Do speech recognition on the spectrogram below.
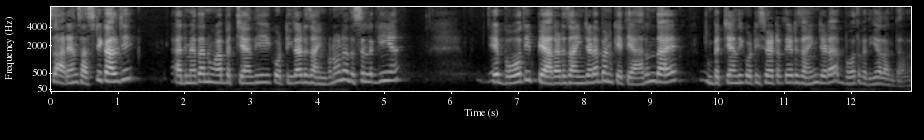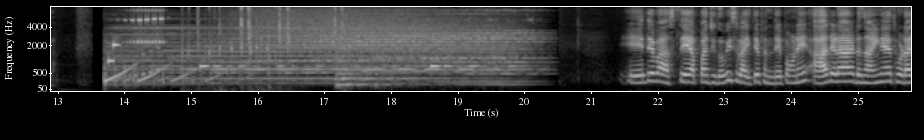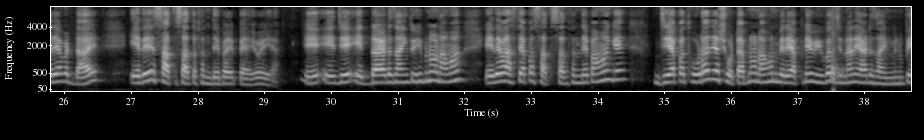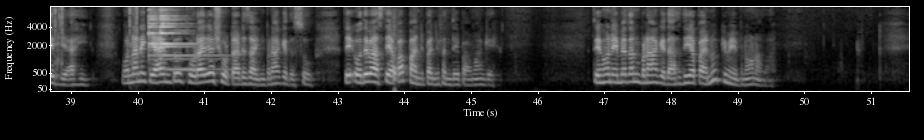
ਸਾਰਿਆਂ ਨੂੰ ਸਤਿ ਸ਼੍ਰੀ ਅਕਾਲ ਜੀ। ਅੱਜ ਮੈਂ ਤੁਹਾਨੂੰ ਆ ਬੱਚਿਆਂ ਦੀ ਕੋਟੀ ਦਾ ਡਿਜ਼ਾਈਨ ਬਣਾਉਣਾ ਦੱਸਣ ਲੱਗੀ ਆ ਇਹ ਬਹੁਤ ਹੀ ਪਿਆਰਾ ਡਿਜ਼ਾਈਨ ਜਿਹੜਾ ਬਣ ਕੇ ਤਿਆਰ ਹੁੰਦਾ ਹੈ। ਬੱਚਿਆਂ ਦੀ ਕੋਟੀ ਸਵੈਟਰ ਤੇ ਡਿਜ਼ਾਈਨ ਜਿਹੜਾ ਬਹੁਤ ਵਧੀਆ ਲੱਗਦਾ ਵਾ। ਇਹਦੇ ਵਾਸਤੇ ਆਪਾਂ ਜਦੋਂ ਵੀ ਸਿਲਾਈ ਤੇ ਫੰਦੇ ਪਾਉਣੇ ਆ ਜਿਹੜਾ ਡਿਜ਼ਾਈਨ ਹੈ ਥੋੜਾ ਜਿਹਾ ਵੱਡਾ ਹੈ। ਇਹਦੇ 7-7 ਫੰਦੇ ਪਏ ਹੋਏ ਆ। ਇਹ ਇਹ ਜੇ ਐਡਾ ਡਿਜ਼ਾਈਨ ਤੁਸੀਂ ਬਣਾਉਣਾ ਵਾ, ਇਹਦੇ ਵਾਸਤੇ ਆਪਾਂ 7-7 ਫੰਦੇ ਪਾਵਾਂਗੇ। ਜੇ ਆਪਾਂ ਥੋੜਾ ਜਿਹਾ ਛੋਟਾ ਬਣਾਉਣਾ, ਹੁਣ ਮੇਰੇ ਆਪਣੇ ਵੀਵਰ ਜਿਨ੍ਹਾਂ ਨੇ ਆ ਡਿਜ਼ਾਈਨ ਮੈਨੂੰ ਭੇਜਿਆ ਸੀ, ਉਹਨਾਂ ਨੇ ਕਿਹਾ ਇਹਨੂੰ ਤੋਂ ਥੋੜਾ ਜਿਹਾ ਛੋਟਾ ਡਿਜ਼ਾਈਨ ਬਣਾ ਕੇ ਦੱਸੋ। ਤੇ ਉਹਦੇ ਵਾਸਤੇ ਆਪਾਂ 5-5 ਫੰਦੇ ਪਾਵਾਂਗੇ। ਤੇ ਹੁਣ ਇਹ ਮੈਂ ਤੁਹਾਨੂੰ ਬਣਾ ਕੇ ਦੱਸਦੀ ਆਪਾਂ ਇਹਨੂੰ ਕਿਵੇਂ ਬਣਾਉਣਾ ਵਾ।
